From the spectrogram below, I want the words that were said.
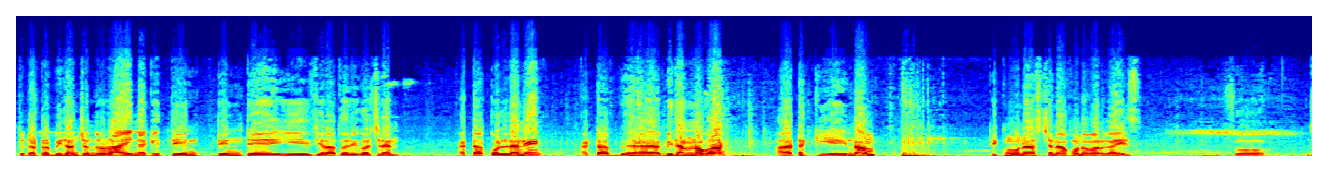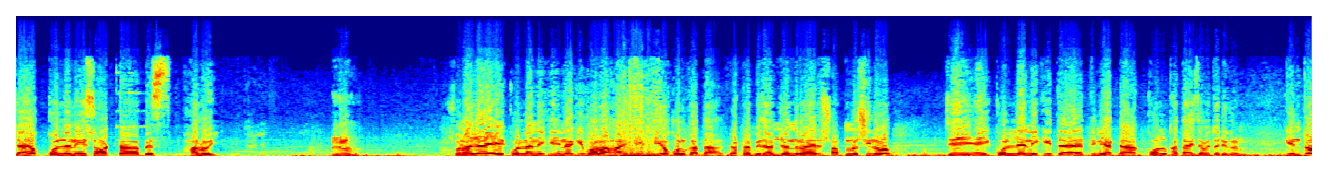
তো ডক্টর বিধানচন্দ্র রায় নাকি তিন তিনটে ই জেলা তৈরি করেছিলেন। একটা কল্যাণী, একটা বিধাননগর, আর একটা কি নাম? ঠিক মনে আসছে না এখন আমার গাইজ সো যাই হোক, কল্যাণী শহরটা বেশ ভালোই। শোনা যায়, এই কল্যাণীকেই নাকি বলা হয় দ্বিতীয় কলকাতা। ডক্টর বিধানচন্দ্র রায়ের স্বপ্ন ছিল যে এই কল্যাণীকে তিনি একটা কলকাতা হিসেবে তৈরি করবেন। কিন্তু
